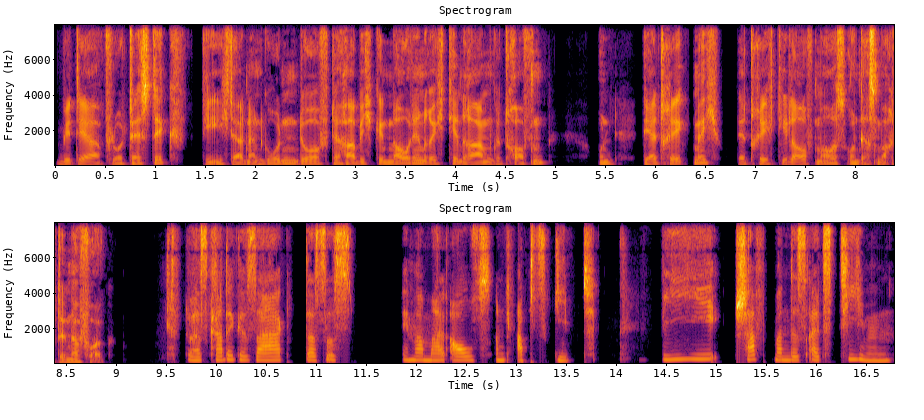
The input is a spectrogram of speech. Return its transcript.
mit der Flotestik, die ich da dann gründen durfte, habe ich genau den richtigen Rahmen getroffen. Und der trägt mich, der trägt die Laufmaus und das macht den Erfolg. Du hast gerade gesagt, dass es immer mal Aufs und Abs gibt. Wie schafft man das als Team,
